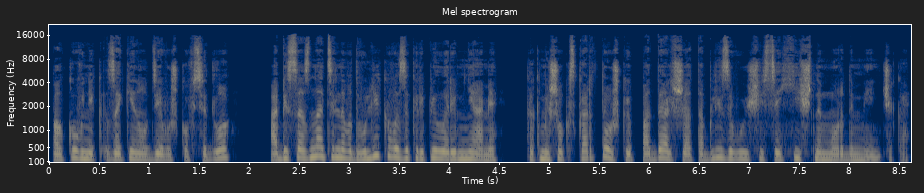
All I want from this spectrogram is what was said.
Полковник закинул девушку в седло, а бессознательного двуликого закрепил ремнями, как мешок с картошкой, подальше от облизывающейся хищной морды Менчика.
